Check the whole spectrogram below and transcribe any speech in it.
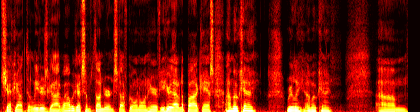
check out the Leader's Guide. Wow, we got some thunder and stuff going on here. If you hear that on the podcast, I'm okay. Really, I'm okay. Um,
